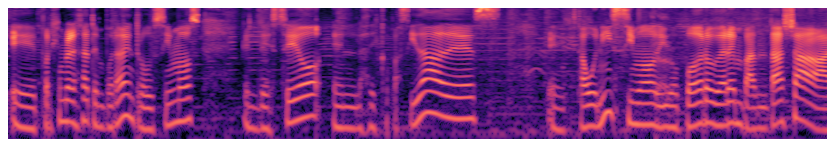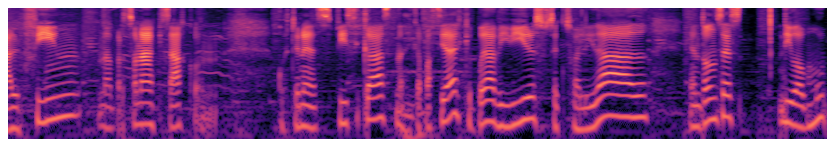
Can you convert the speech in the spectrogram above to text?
Por ejemplo, en esta temporada introducimos el deseo en las discapacidades, eh, que está buenísimo, Claro. digo, poder ver en pantalla al fin una persona quizás con cuestiones físicas, unas discapacidades, que pueda vivir su sexualidad. Entonces, digo, mu-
